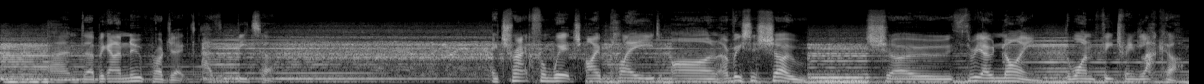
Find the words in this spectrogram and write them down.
and uh, began a new project as Beta. A track from which I played on a recent show, show 309, the one featuring Laka.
